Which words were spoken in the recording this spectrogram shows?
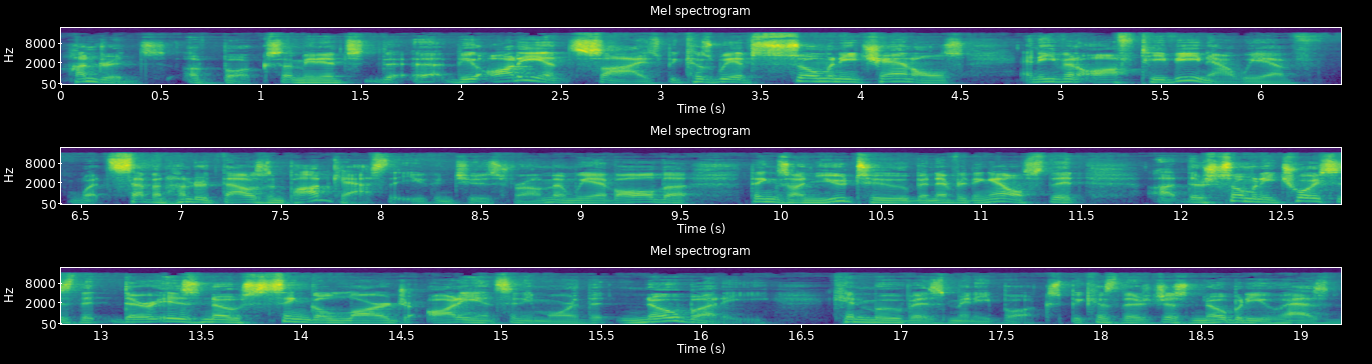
hundreds of books. I mean, it's the, uh, the, audience size because we have so many channels and even off TV now. We have what 700,000 podcasts that you can choose from and we have all the things on YouTube and everything else that uh, there's so many choices that there is no single large audience anymore that nobody can move as many books because there's just nobody who has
